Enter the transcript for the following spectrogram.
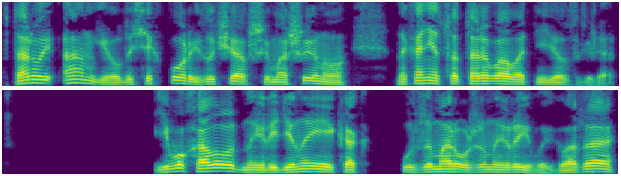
Второй ангел, до сих пор изучавший машину, наконец оторвал от нее взгляд. Его холодные, ледяные, как у замороженной рыбы, глаза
